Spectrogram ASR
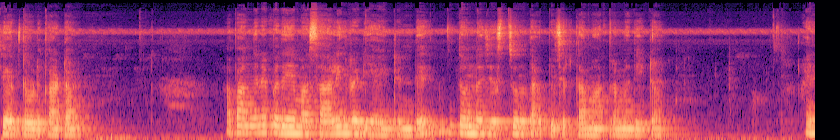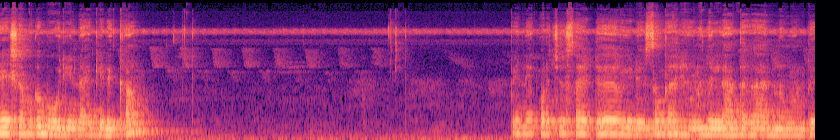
ചേർത്ത് കൊടുക്കാം കേട്ടോ. അങ്ങനെ ഇപ്പോൾ ഇതേ മസാലയും റെഡി ആയിട്ടുണ്ട്. ഇതൊന്ന് ജസ്റ്റ് ഒന്ന് തിളപ്പിച്ചെടുത്താൽ മാത്രം മതി കേട്ടോ. അതിനുശേഷം നമുക്ക് ബൂരി ഉണ്ടാക്കിയെടുക്കാം. പിന്നെ കുറച്ച് ദിവസമായിട്ട് വീഡിയോസും കാര്യങ്ങളൊന്നും ഇല്ലാത്ത കാരണം കൊണ്ട്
